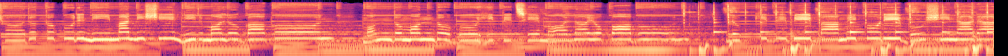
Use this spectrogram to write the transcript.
শরত পূর্ণিমা নিশি নির্মল গগন, মন্দ মন্দ বহিতেছে মলয় পবন। লক্ষ্মী দেবী বামে করে বসি নারায়ণ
